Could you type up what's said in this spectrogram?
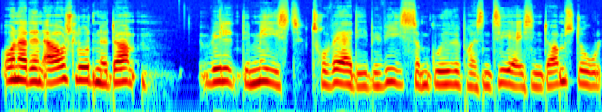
Under den afsluttende dom vil det mest troværdige bevis, som Gud vil præsentere i sin domstol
